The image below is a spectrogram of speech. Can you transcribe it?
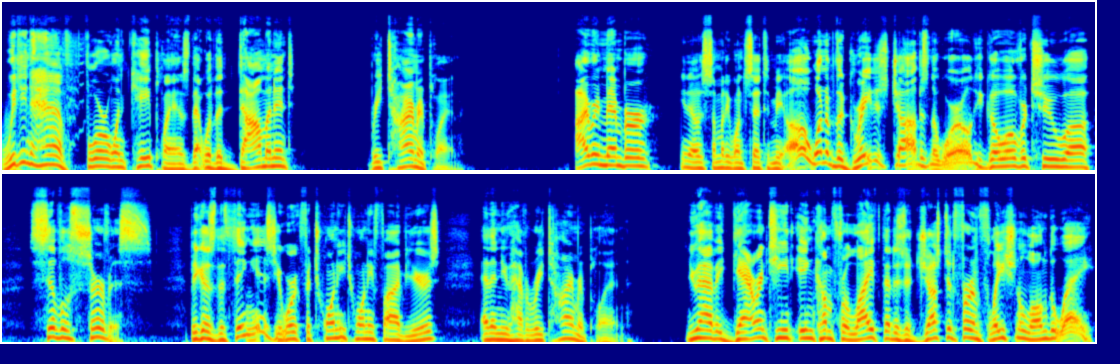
We didn't have 401k plans that were the dominant retirement plan. I remember, you know, somebody once said to me, "Oh, one of the greatest jobs in the world. You go over to uh, civil service because the thing is, you work for 20, 25 years, and then you have a retirement plan. You have a guaranteed income for life that is adjusted for inflation along the way."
